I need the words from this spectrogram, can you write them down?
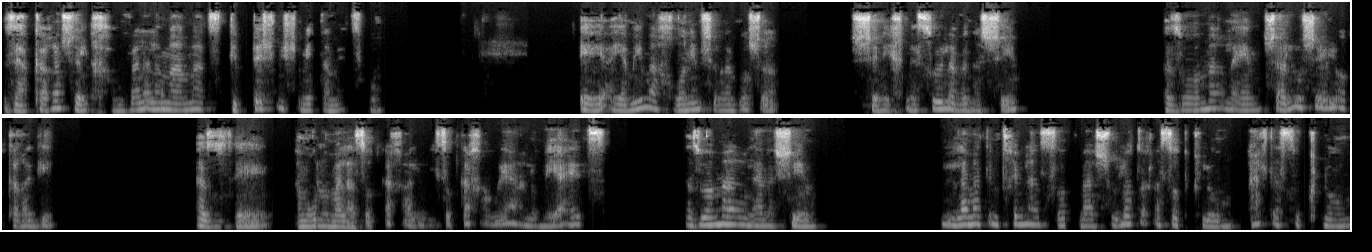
זה הכרה של חבל על המאמץ, טיפש מי שמתאמץ פה. אה, הימים האחרונים של רב אושר, שנכנסו אליו אנשים, אז הוא אמר להם, שאלו שאלות כרגיל. אז uh, אמרו לו מה לעשות ככה, לא לעשות ככה, הוא היה לו מייעץ. אז הוא אמר לאנשים, למה אתם צריכים לעשות משהו? לא צריך לעשות כלום, אל תעשו כלום.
